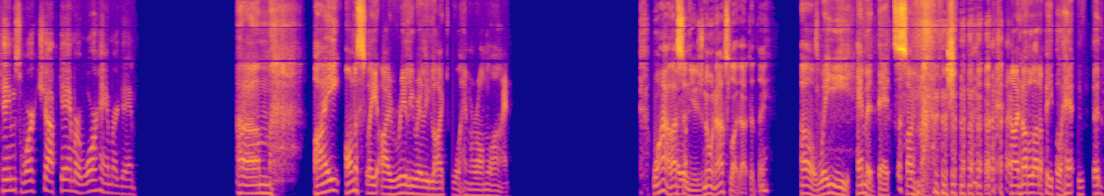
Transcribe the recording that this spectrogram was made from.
Games Workshop game or Warhammer game? Um, I honestly, I really, really liked Warhammer Online. wow, that's unusual. No one else liked that, did they? Oh, we hammered that so much. no, not a lot of people ha- did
